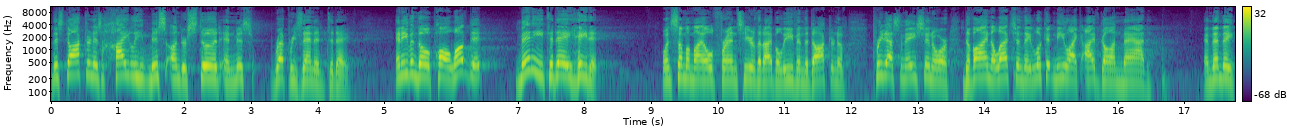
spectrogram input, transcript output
this doctrine is highly misunderstood and misrepresented today. And even though Paul loved it, many today hate it. When some of my old friends hear that I believe in the doctrine of predestination or divine election, they look at me like I've gone mad. And then they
